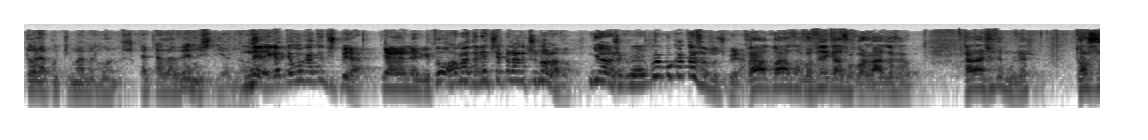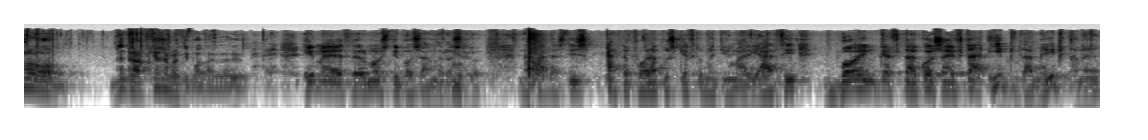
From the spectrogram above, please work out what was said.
τώρα που κοιμάμαι μόνος. Καταλαβαίνεις τι εννοώ. Ναι, γιατί εγώ κάτι της πήρα. Για να ενεργηθώ, άμα ήταν έτσι έπαιρνα ρετσινόλαδο. Για να σε εγώ υποκατάστατο της πήρα. Κάνα τώρα θα κοστίζει κάνα σοκολάτα. Καλά, εσύ δεν μου λες. Τόσο δεν κρατιέσαι με τίποτα δηλαδή. Είμαι θερμός τύπος άνδρο εγώ. Να φανταστείς κάθε φορά που σκέφτομαι τη Μαριάρθη, Boeing 707, ύπταμε, ύπταμε.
